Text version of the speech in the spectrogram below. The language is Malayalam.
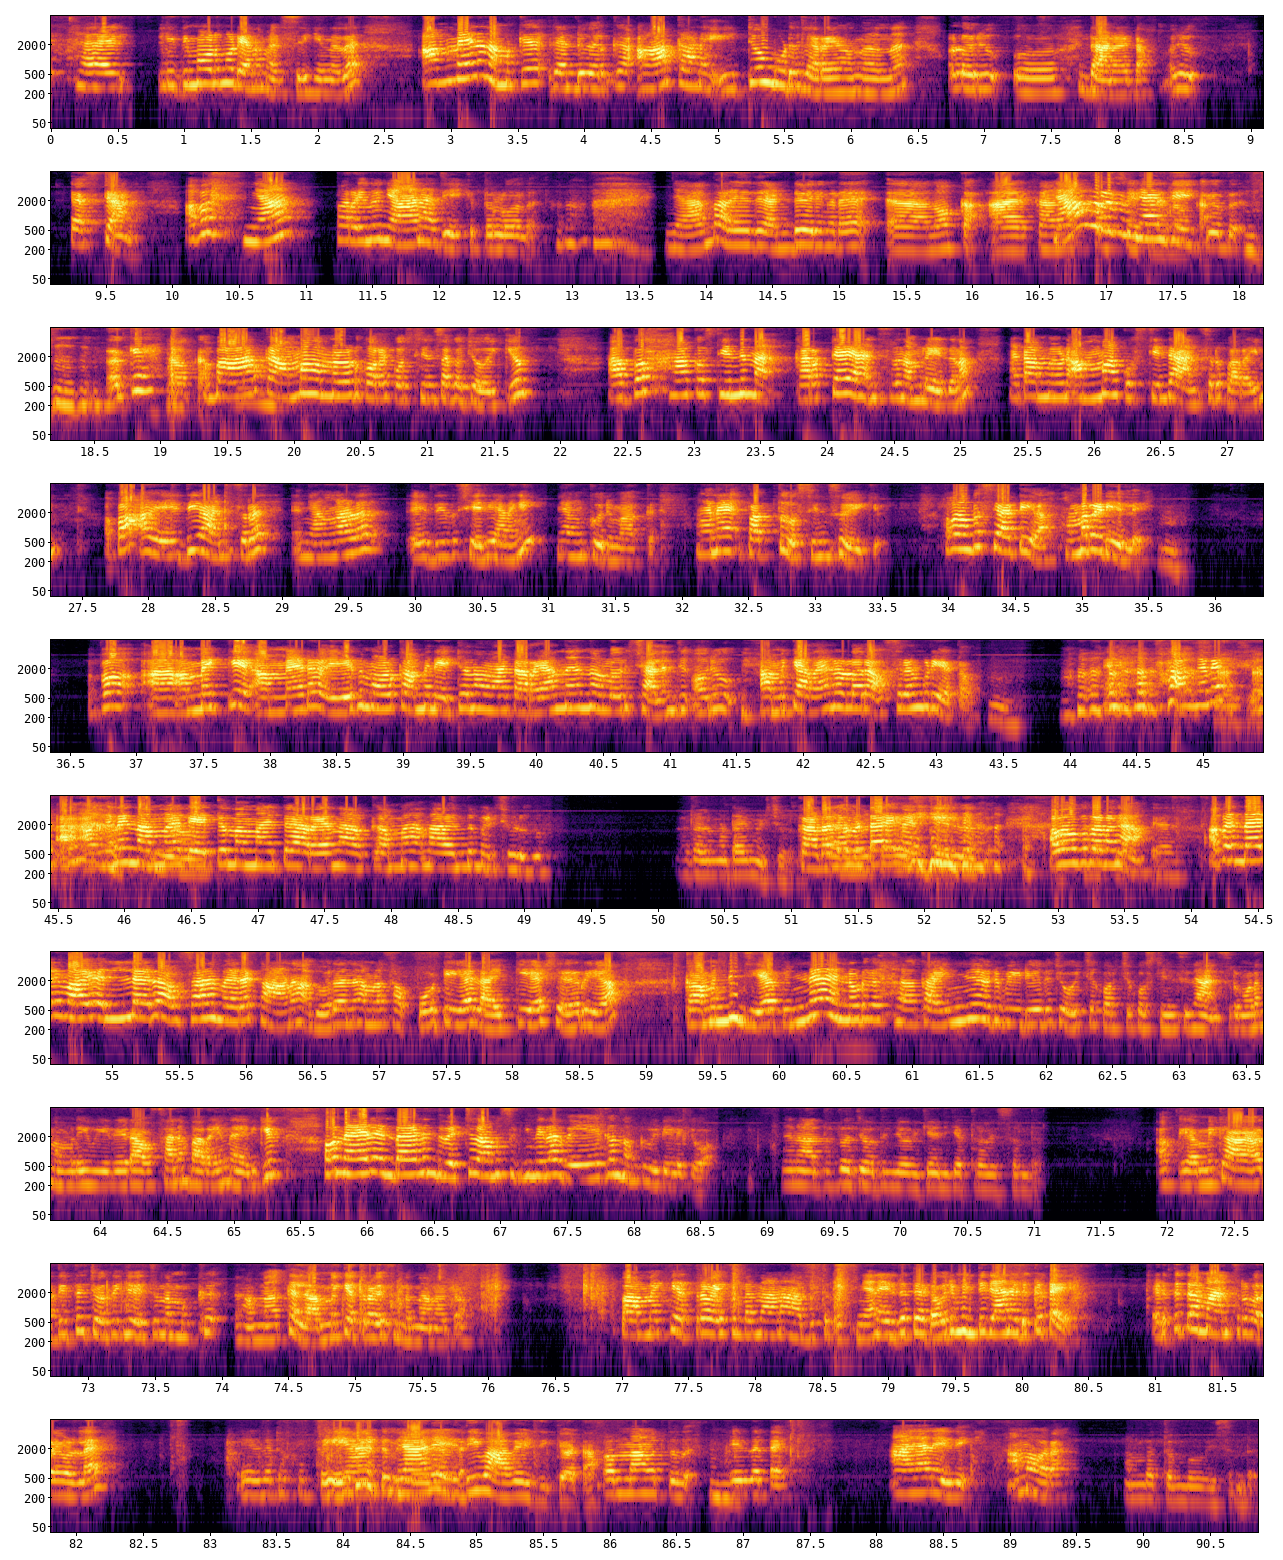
ലിതിമോളും കൂടിയാണ് മത്സരിക്കുന്നത്. അമ്മേനെ നമുക്ക് രണ്ടുപേർക്ക് ആർക്കാണ് ഏറ്റവും കൂടുതൽ അറിയാവുന്നതെന്ന് ഉള്ളൊരു ഇതാണ് കേട്ടോ. ഒരു ടെസ്റ്റാണ് അപ്പൊ ഞാൻ പറയുന്നു ഞാനാ ജയിക്കത്തുള്ളൂ എന്ന്. ഞാൻ പറയുന്നത് രണ്ടുപേരും കൂടെ നോക്കാം. ആർക്കാണ് ഞാൻ പറയുന്നത് ഞാൻ. ജയിക്കുന്നത് ഓക്കെ. അപ്പൊ ആർക്ക് അമ്മ നമ്മളോട് കുറെ ക്വസ്റ്റ്യൻസ് ഒക്കെ ചോദിക്കും. അപ്പൊ ആ ക്വസ്റ്റ്യന്റെ കറക്റ്റായ ആൻസർ നമ്മൾ എഴുതണം. എന്നിട്ട് അമ്മയോട് അമ്മ ആ ക്വസ്റ്റ്യന്റെ ആൻസർ പറയും. അപ്പൊ ആ എഴുതിയ ആൻസർ ഞങ്ങൾ എഴുതിയത് ശരിയാണെങ്കിൽ ഞങ്ങൾക്ക് ഒരു മാർക്ക് അങ്ങനെ പത്ത് ക്വസ്റ്റ്യൻസ് ചോദിക്കും. അപ്പൊ നമുക്ക് സ്റ്റാർട്ട് ചെയ്യാം. അമ്മ റെഡിയല്ലേ അപ്പൊ അമ്മയ്ക്ക് അമ്മയുടെ ഏത് മോൾക്ക് അമ്മനെ ഏറ്റവും നന്നായിട്ട് അറിയാവുന്നതെന്നുള്ള ഒരു ചലഞ്ച് ഒരു അമ്മയ്ക്ക് അറിയാനുള്ള ഒരു അവസരം കൂടി കേട്ടോ. അപ്പൊ അങ്ങനെ അങ്ങനെ നന്നായിട്ട് ഏറ്റവും നന്നായിട്ട് അറിയാവുന്ന ആൾക്ക് അമ്മ നാളെ എന്ത് മേടിച്ചു കൊടുക്കും? മേടിച്ചു കടലമുട്ടായി മേടിച്ചു കൊടുക്കും. അപ്പൊ നമുക്ക് തുടങ്ങാം. അപ്പൊ എന്തായാലും വായു എല്ലാവരും അവസാനം വരെ കാണുക. അതുപോലെ തന്നെ നമ്മളെ സപ്പോർട്ട് ചെയ്യുക ലൈക്ക് ചെയ്യുക ഷെയർ ചെയ്യുക കമന്റും ചെയ്യുക. പിന്നെ എന്നോട് കഴിഞ്ഞ ഒരു വീഡിയോയിൽ ചോദിച്ച കുറച്ച് ക്വസ്റ്റ്യൻസിന് ആൻസറും കൂടെ നമ്മൾ ഈ വീഡിയോയുടെ അവസാനം പറയുന്നതായിരിക്കും. അപ്പൊ നേരെ എന്തായാലും ഇത് വെച്ച് താമസിക്കുന്നില്ല. വേഗം നമുക്ക് വീഡിയോയിലേക്ക് പോവാം. ഞാൻ ആദ്യത്തെ ചോദ്യം ചോദിക്കാൻ എനിക്ക് എത്ര വയസ്സുണ്ട്? ഓക്കെ അമ്മയ്ക്ക് ആദ്യത്തെ ചോദ്യം ചോദിച്ചാൽ നമുക്ക് അമ്മക്കല്ല അമ്മയ്ക്ക് എത്ര വയസ്സുണ്ടെന്നാണ് കേട്ടോ. അപ്പൊ അമ്മയ്ക്ക് എത്ര വയസ്സുണ്ടെന്നാണ് ആദ്യത്തെ ക്വസ്റ്റ്യൻ ഞാൻ എഴുതട്ടെ കേട്ടോ ഒരു മിനിറ്റ് ഞാൻ എടുക്കട്ടെ? എടുത്തിട്ട് അമ്മ ആൻസർ പറയുള്ളേ? എഴുതട്ടെ ഞാൻ- എഴുതി വാവ എഴുതിക്കോട്ടാ ഒന്നാമത്തത്. എഴുതട്ടെ. ആ ഞാൻ എഴുതി. അമ്മ പറ. അമ്പത്തൊമ്പത് വയസ്സുണ്ട്.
